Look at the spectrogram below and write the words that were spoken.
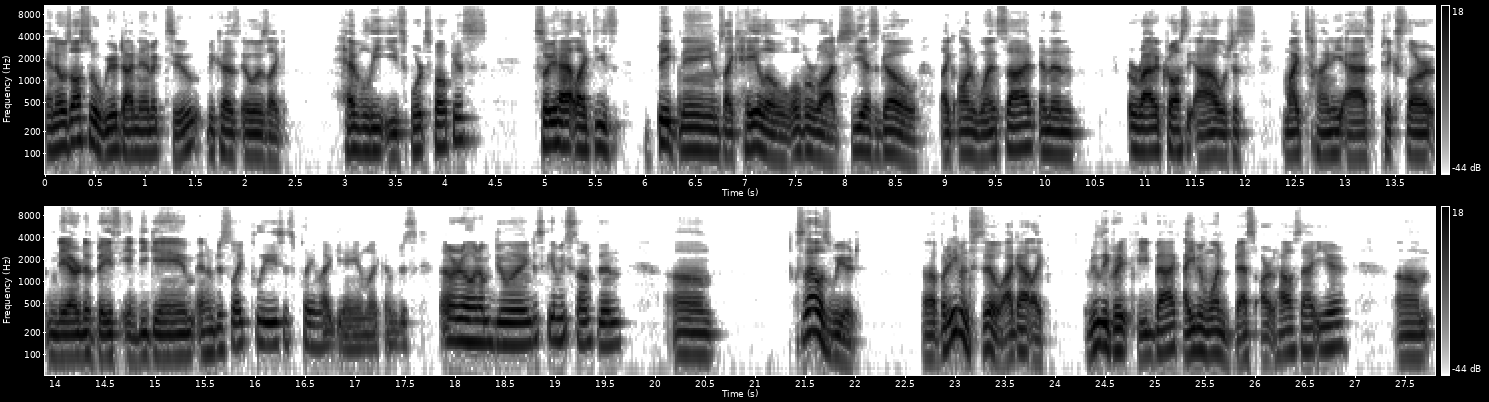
and it was also a weird dynamic too because it was like heavily esports focused. So you had like these big names like Halo, Overwatch, CS:GO, like on one side, and then right across the aisle was just my tiny ass pixel art narrative based indie game, and I'm just like, please just play my game. Like I'm just I don't know what I'm doing. Just give me something. Um, so that was weird, uh, but even still, I got like really great feedback. I even won best art house that year, um,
